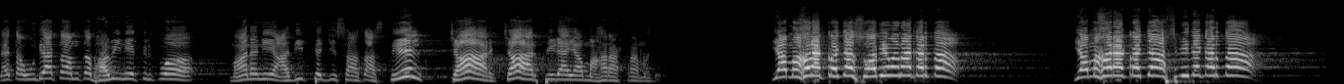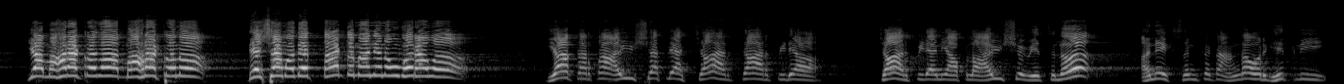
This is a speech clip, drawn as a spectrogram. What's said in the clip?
नाही तर उद्याचं आमचं भावी नेतृत्व माननीय आदित्यजी सास असतील चार चार पिढ्या या महाराष्ट्रामध्ये. या महाराष्ट्राच्या स्वाभिमानाकरता या महाराष्ट्राच्या अस्मितेकरता या महाराष्ट्राला महाराष्ट्रानं देशामध्ये ताटमान्यानं उभं राहावं. याकरता आयुष्यातल्या चार चार पिढ्या चार पिढ्यांनी आपलं आयुष्य वेचलं अनेक संकट अंगावर घेतली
